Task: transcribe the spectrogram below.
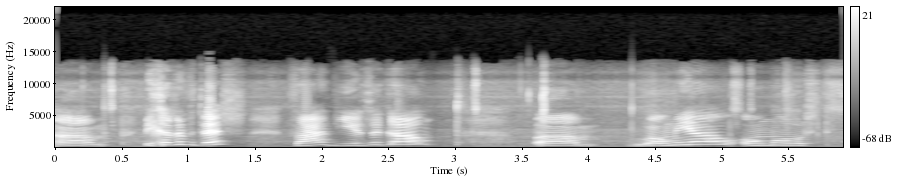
Um, because of this, five years ago, um, Romeo almost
